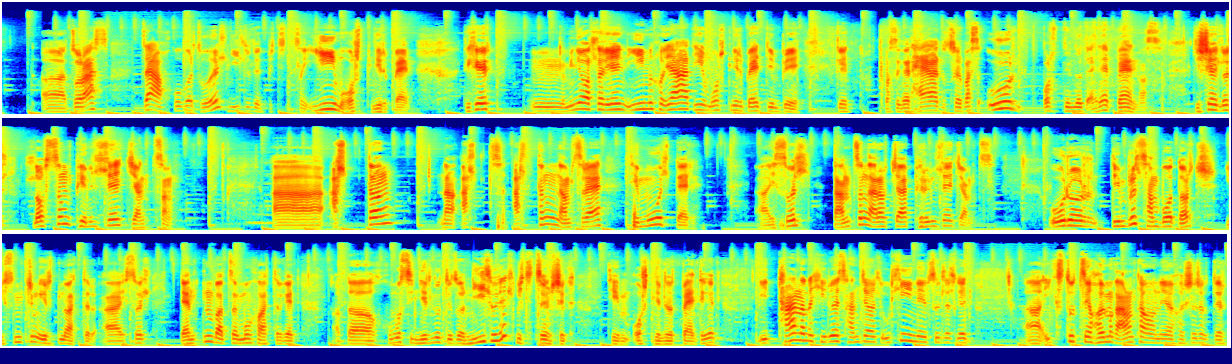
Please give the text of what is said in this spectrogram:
зураас зай авахгүйгээр зөвөр л нийлүүлээд бичсэн ийм урт нэр байна. Тэгэхээр миний бодлоор энэ иймэрхүү яагаад ийм урт нэр байд юм бэ гэд бас ингээд хайгаад үзэхээр бас өөр урт нэрнүүд арай байна бас. Жишээлбэл Лувсан Пэрлэ Жантсан а Алтан алт алтан намсрай Тэмүүлдэр эсвэл Данзан Аравжа Пэрлэж амц. Өөрөөр Дэмбэрэл самбууд орж 9чин Эрдэнэбаатар эсвэл Дамтан Базар Мөнхбаатар гээд одоо хүмүүсийн нэрнүүдийг зөв нийлүүлээд бичсэн юм шиг тийм урт нэрнүүд байна. Тэгээд та нар хэрвээ санаж байвал өвлийн нэмсэглэл гээд X2-ийн 2015 оны хошин шог дээр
